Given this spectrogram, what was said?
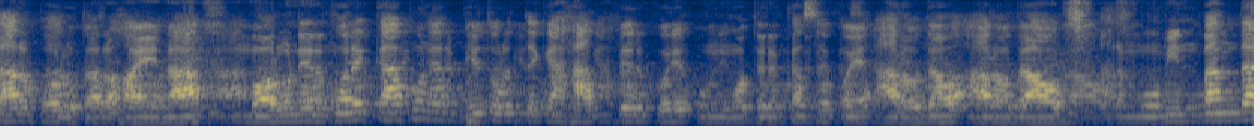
তারপরও তার হয় না। মরণের পরে কাপনের ভেতর থেকে হাত বের করে উম্মতের কাছে কয়, আরও দাও আরও দাও। আর মুমিন বান্দা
